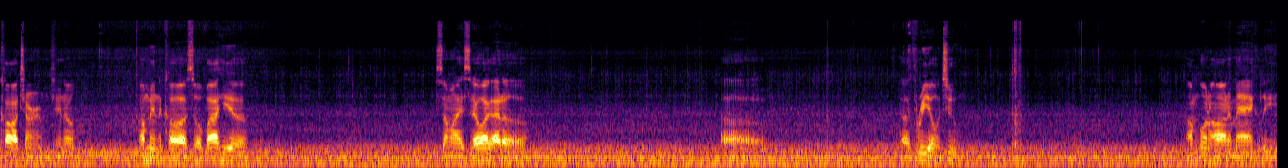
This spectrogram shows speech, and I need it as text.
car terms, you know. I'm in the car, so if I hear somebody say, "Oh, I got a, a 302," I'm going to automatically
